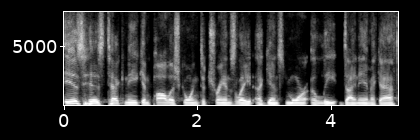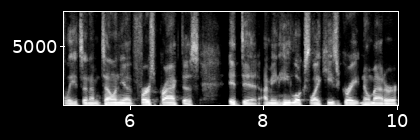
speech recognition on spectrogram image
is his technique and polish going to translate against more elite dynamic athletes? And i'm telling you first practice it did. I mean he looks like he's great no matter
